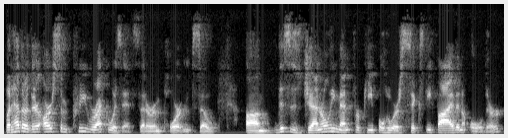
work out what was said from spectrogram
But Heather, there are some prerequisites that are important. So um, this is generally meant for people who are 65 and older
